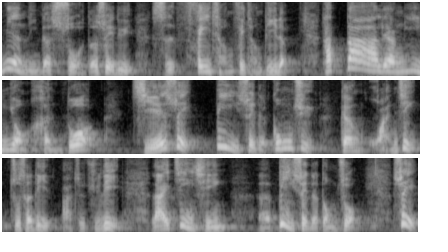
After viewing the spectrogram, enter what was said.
面临的所得税率是非常非常低的。它大量应用很多节税避税的工具跟环境，注册地啊，就举例来进行呃避税的动作。所以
